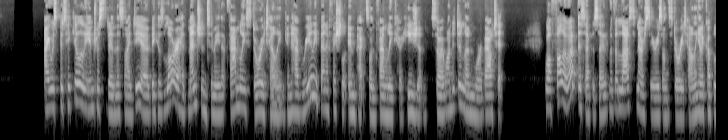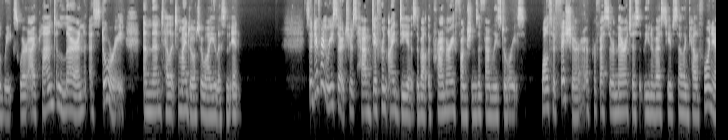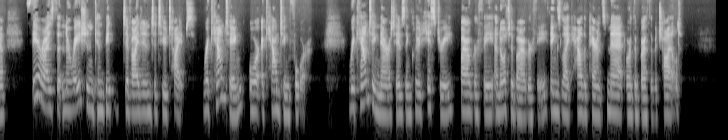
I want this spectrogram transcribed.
I was particularly interested in this idea because Laura had mentioned to me that family storytelling can have really beneficial impacts on family cohesion, so I wanted to learn more about it. We'll follow up this episode with the last in our series on storytelling in a couple of weeks, where I plan to learn a story and then tell it to my daughter while you listen in. So, different researchers have different ideas about the primary functions of family stories. Walter Fisher, a professor emeritus at the University of Southern California, theorized that narration can be divided into two types recounting or accounting for. Recounting narratives include history, biography, and autobiography, things like how the parents met or the birth of a child.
